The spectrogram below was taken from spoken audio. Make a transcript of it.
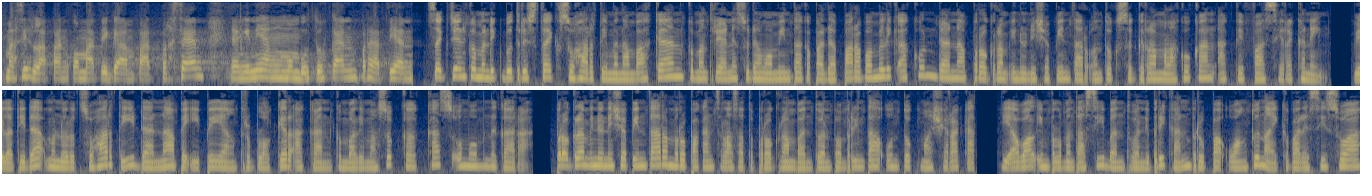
masih 8,34 persen. Yang ini yang membutuhkan perhatian. Sekjen Kemendikbudristek Soeharti menambahkan, kementeriannya sudah meminta kepada para pemilik akun dana program Indonesia Pintar untuk segera melakukan aktivasi rekening. Bila tidak, menurut Soeharti, dana PIP yang terblokir akan kembali masuk ke kas umum negara. Program Indonesia Pintar merupakan salah satu program bantuan pemerintah untuk masyarakat. Di awal implementasi, bantuan diberikan berupa uang tunai kepada siswa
